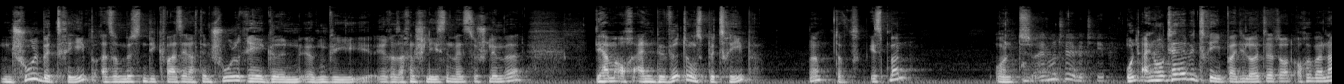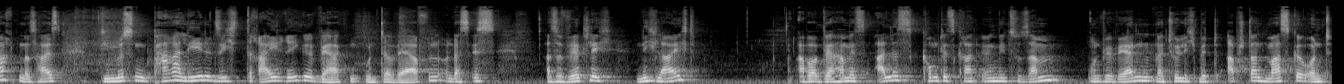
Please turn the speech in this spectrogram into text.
einen Schulbetrieb, also müssen die quasi nach den Schulregeln irgendwie ihre Sachen schließen, wenn es zu so schlimm wird. Die haben auch einen Bewirtungsbetrieb, ne, da isst man, und, und, ein Hotelbetrieb. Und ein Hotelbetrieb, weil die Leute dort auch übernachten. Das heißt, die müssen parallel sich drei Regelwerken unterwerfen. Und das ist also wirklich nicht leicht. Aber wir haben jetzt alles, kommt jetzt gerade irgendwie zusammen. Und wir werden natürlich mit Abstand, Maske und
